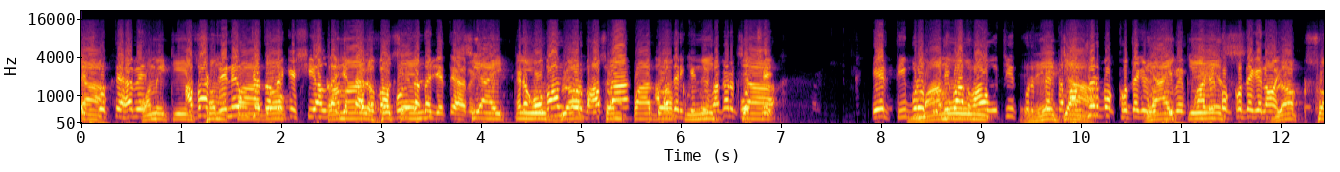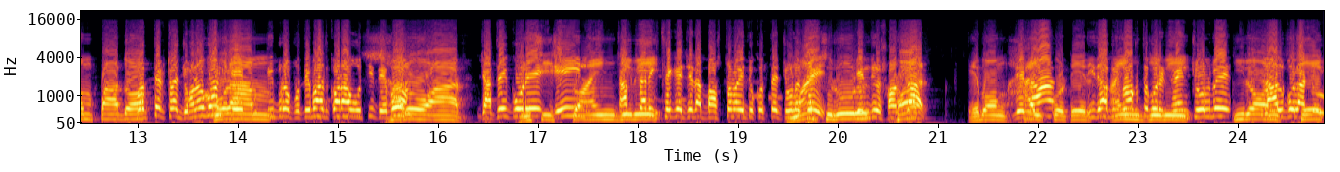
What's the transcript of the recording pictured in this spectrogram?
শেষ করতে হবে। আবার ট্রেনে উঠে তাদেরকে শিয়ালদা যেতে হবে বা কলকাতা যেতে হবে। এটা অবান্তর ভাবনা আমাদের কেন্দ্রীয় সরকার করছে। এর তীব্র প্রতিবাদ হওয়া উচিত প্রত্যেকটা মানুষের পক্ষ থেকে পার্টির পক্ষ থেকে নয়। ব্লক সম্পাদক প্রত্যেকটা জনগণকে তীব্র প্রতিবাদ করা উচিত এবং যাতে করে এই তারিখ থেকে যেটা বাস্তবায়িত করতে চলেছে কেন্দ্রীয় সরকার এবং হাইকোর্টের আইনজীবী কিরণ শেখ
